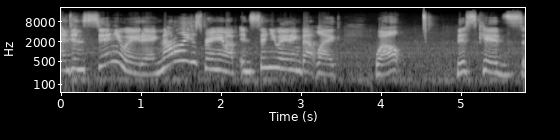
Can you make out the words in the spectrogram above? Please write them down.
and insinuating, not only just bringing him up, insinuating that like, well, this kid's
